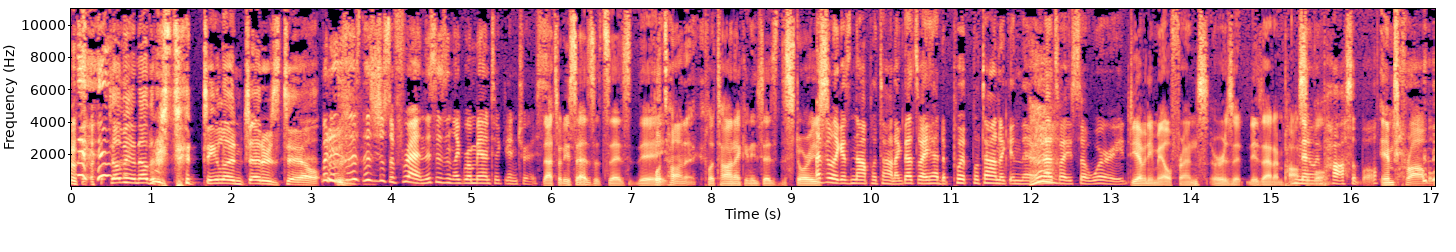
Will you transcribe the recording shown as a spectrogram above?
tell me another tila and cheddar's tale But is this this is just a friend. This isn't like romantic interest. That's what he says. It says the Platonic. platonic, and he says the stories. I feel like it's not platonic. That's why I had to put platonic in there. that's why he's so worried. Do you have any male friends, or is it is that impossible? No, impossible. Improbable.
